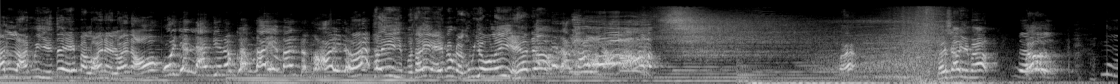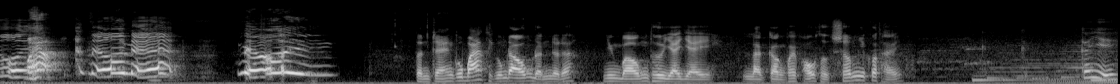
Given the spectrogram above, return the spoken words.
Anh làm cái gì tới em mà loại này loại nọ? Ủa anh làm gì đâu không thấy em anh đừng hỏi nữa. Thấy gì mà thấy em lúc nào cũng vô lý vậy hết á. Mẹ Mẹ sao vậy mẹ? Mẹ ơi Mẹ ơi. Mẹ. Mẹ ơi mẹ. Mẹ ơi. Tình trạng của bác thì cũng đã ổn định rồi đó Nhưng mà ung thư dạ dày là cần phải phẫu thuật sớm nhất có thể. Cái gì?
